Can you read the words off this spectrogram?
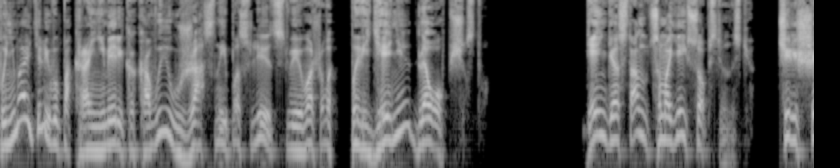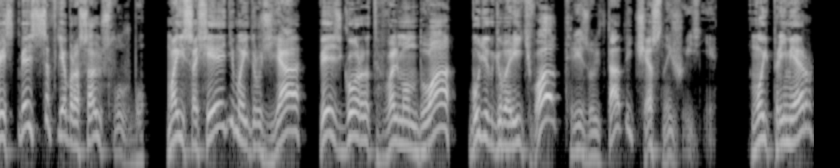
Понимаете ли вы, по крайней мере, каковы ужасные последствия вашего поведения для общества? Деньги останутся моей собственностью. Через шесть месяцев я бросаю службу. Мои соседи, мои друзья, весь город Вальмондуа будет говорить «вот результаты честной жизни». Мой пример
